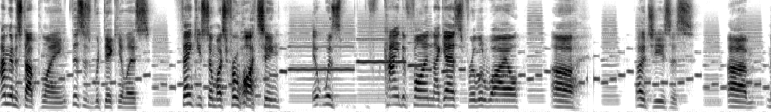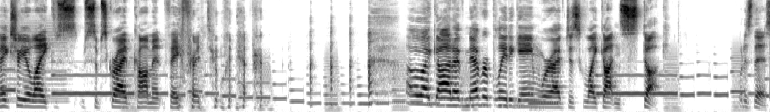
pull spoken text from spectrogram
I'm gonna stop playing. This is ridiculous. Thank you so much for watching. It was kind of fun, I guess, for a little while. Uh, oh, Jesus. Um, make sure you like, subscribe, comment, favorite, whatever. Oh my god, I've never played a game where I've just, like, gotten stuck. What is this?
